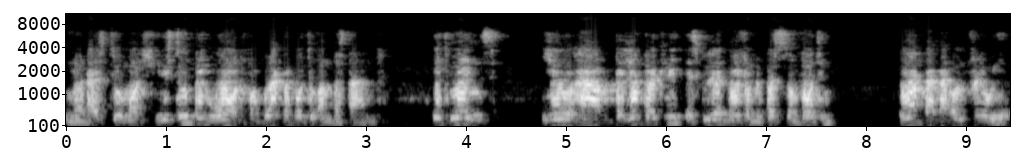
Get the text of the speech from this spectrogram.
No, that's too much. It's too big word for black people to understand. It means you have deliberately excluded me from the process of voting, not by my own free will.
